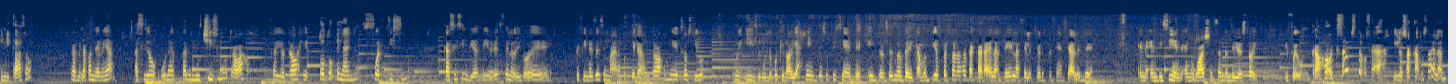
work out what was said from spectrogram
En mi caso, para mí la pandemia ha sido una época de muchísimo trabajo. O sea, yo trabajé todo el año fuertísimo, casi sin días libres, te lo digo de de fines de semana porque era un trabajo muy exhaustivo y segundo porque no había gente suficiente y entonces nos dedicamos 10 personas a sacar adelante las elecciones presidenciales de, en, en DC, en, Washington, donde yo estoy. Y fue un trabajo exhausto, o sea, y lo sacamos adelante,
